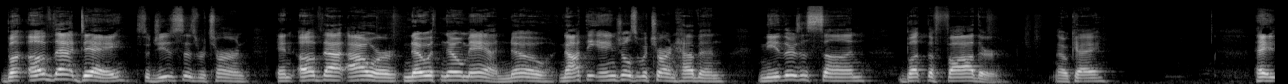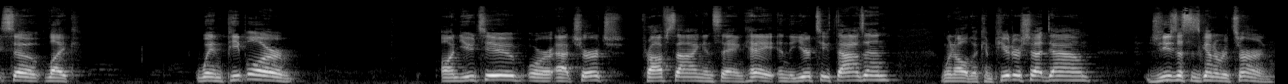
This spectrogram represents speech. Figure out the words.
But of that day, so Jesus' return, and of that hour knoweth no man, no, not the angels which are in heaven, neither the Son, but the Father. Okay? Hey, so like when people are on YouTube or at church, prophesying and saying, hey, in the year 2000, when all the computers shut down, Jesus is going to return.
